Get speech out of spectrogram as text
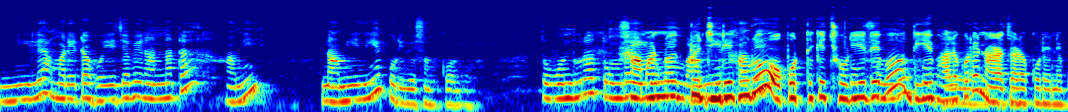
নিলে আমার এটা হয়ে যাবে রান্নাটা আমি নামিয়ে নিয়ে পরিবেশন করব। তো বন্ধুরা তোমরা সামান্য একটু জিরে। গুঁড়ো ওপর থেকে ছড়িয়ে দেব দিয়ে ভালো করে নাড়াচাড়া করে নেব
